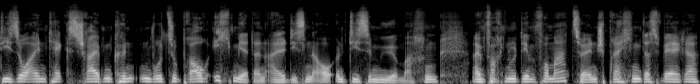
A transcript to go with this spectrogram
die so einen Text schreiben könnten. Wozu brauche ich mir dann all diesen, diese Mühe machen? Einfach nur dem Format zu entsprechen, das wäre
